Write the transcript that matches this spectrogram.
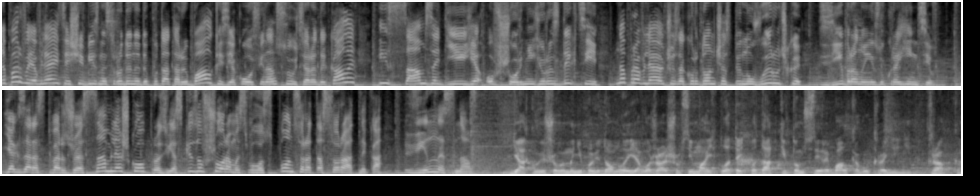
Тепер виявляється, що бізнес родини депутата Рибалки, з якого фінансуються радикали, і сам задіює офшорні юрисдикції, направляючи за кордон частину виручки, зібраної з українців. Як зараз стверджує сам Ляшко, про зв'язки з офшорами свого спонсора та соратника він не знав. Дякую, що ви мені повідомили. Я вважаю, що всі мають платити податки, в тому числі рибалка в Україні. Крапка.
